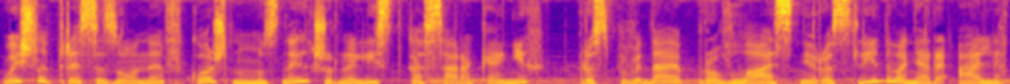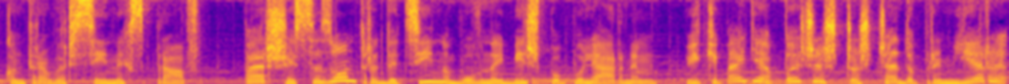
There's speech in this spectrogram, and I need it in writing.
Вийшли три сезони. В кожному з них журналістка Сара Кеніг розповідає про власні розслідування реальних контроверсійних справ. Перший сезон традиційно був найбільш популярним. Вікіпедія пише, що ще до прем'єри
